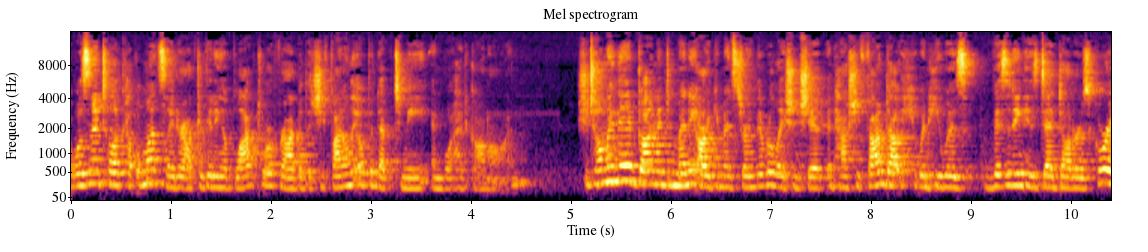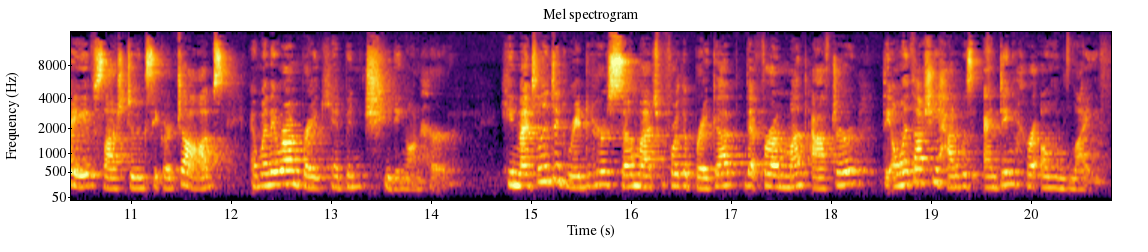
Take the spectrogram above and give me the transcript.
It wasn't until a couple months later, after getting a black dwarf rabbit, that she finally opened up to me and what had gone on. She told me they had gotten into many arguments during their relationship and how she found out when he was visiting his dead daughter's grave slash doing secret jobs, and when they were on break, he had been cheating on her. He mentally degraded her so much before the breakup that for a month after, the only thought she had was ending her own life.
